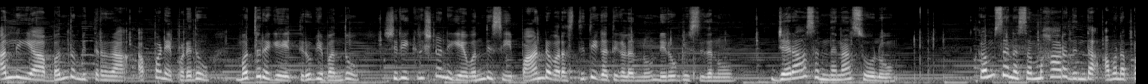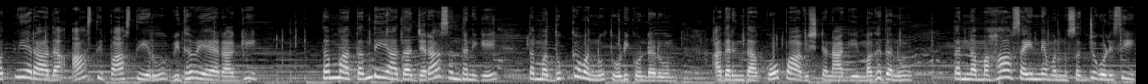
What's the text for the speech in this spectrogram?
ಅಲ್ಲಿಯ ಬಂಧು ಮಿತ್ರರ ಅಪ್ಪಣೆ ಪಡೆದು ಮಥುರೆಗೆ ತಿರುಗಿ ಬಂದು ಶ್ರೀಕೃಷ್ಣನಿಗೆ ವಂದಿಸಿ ಪಾಂಡವರ ಸ್ಥಿತಿಗತಿಗಳನ್ನು ನಿರೂಪಿಸಿದನು. ಜರಾಸಂಧನ ಸೋಲು. ಕಂಸನ ಸಂಹಾರದಿಂದ ಅವನ ಪತ್ನಿಯರಾದ ಆಸ್ತಿ ಪಾಸ್ತಿಯರು ವಿಧವೆಯರಾಗಿ ತಮ್ಮ ತಂದೆಯಾದ ಜರಾಸಂಧನಿಗೆ ತಮ್ಮ ದುಃಖವನ್ನು ತೋಡಿಕೊಂಡರು. ಅದರಿಂದ ಕೋಪಾವಿಷ್ಟನಾಗಿ ಮಗದನು ತನ್ನ ಮಹಾ ಸೈನ್ಯವನ್ನು ಸಜ್ಜುಗೊಳಿಸಿ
